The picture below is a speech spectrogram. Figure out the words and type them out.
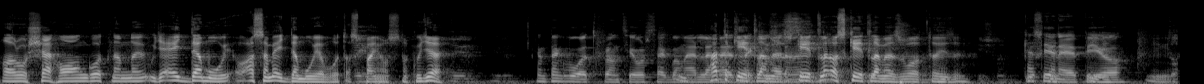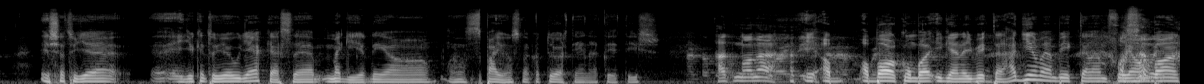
arról se hangot, nem nagyon, ugye egy demo, azt hiszem egy demója volt a Spionsnak, ugye? Igen. Hát meg volt Franciaországban már lemez. Hát a két lemez, két, az két lemez volt. Az, hát ilyen LP a... És hát ugye egyébként ugye úgy elkezdte megírni a, a Spionsnak a történetét is. Hát ma ne. A, a balkonban igen, egy végtelen, hát nyilván végtelen folyamban,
